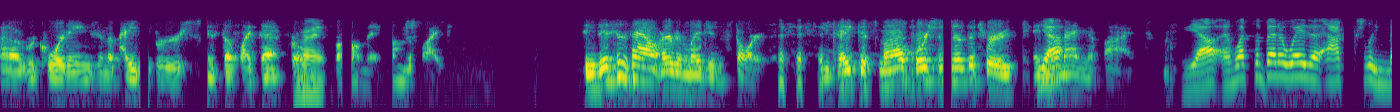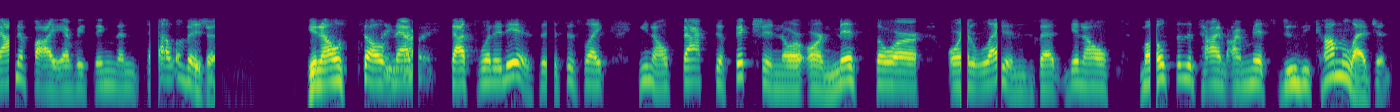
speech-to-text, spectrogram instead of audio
uh, recordings and the papers and stuff like that from Right. from it. I'm just like, see, this is how urban legends start. You take a small portion of the truth and Yeah. you magnify it. Yeah, and what's a better way to actually magnify everything than television? You know, so that's Exactly. that's what it is. It's just like, you know, fact of fiction or or myths or or legends that, you know, most of the time our myths do become legends.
